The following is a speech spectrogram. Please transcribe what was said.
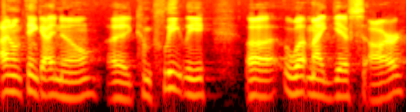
I don't think I know uh, completely uh, what my gifts are,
